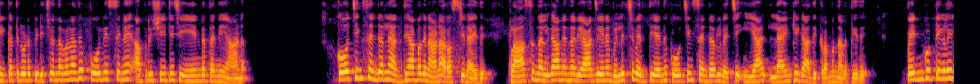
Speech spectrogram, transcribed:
നീക്കത്തിലൂടെ പിടിച്ചു എന്ന് പറഞ്ഞാൽ അത് പോലീസിനെ അപ്രീഷിയേറ്റ് ചെയ്യേണ്ട തന്നെയാണ്. കോച്ചിംഗ് സെന്ററിലെ അധ്യാപകനാണ് അറസ്റ്റിലായത്. ക്ലാസ് നൽകാമെന്ന വ്യാജേന വിളിച്ചു വരുത്തിയായിരുന്നു കോച്ചിംഗ് സെന്ററിൽ വെച്ച് ഇയാൾ ലൈംഗികാതിക്രമം നടത്തിയത്. പെൺകുട്ടികളിൽ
